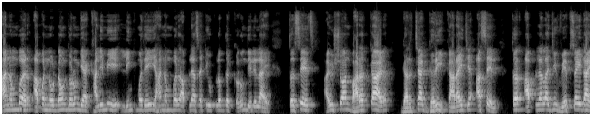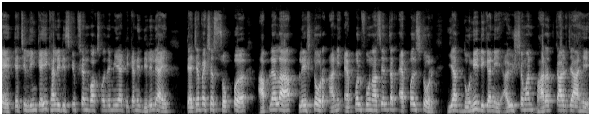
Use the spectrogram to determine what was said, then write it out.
हा नंबर आपण नोट डाऊन करून घ्या. खाली मी लिंकमध्येही हा नंबर आपल्यासाठी उपलब्ध करून दिलेला आहे. तसेच आयुष्यमान भारत कार्ड घरच्या घरी काढायचे असेल तर आपल्याला जी वेबसाईट आहे त्याची लिंकही खाली डिस्क्रिप्शन बॉक्समध्ये मी या ठिकाणी दिलेली आहे. त्याच्यापेक्षा सोपं आपल्याला प्ले स्टोअर आणि ऍपल फोन असेल तर ऍपल स्टोअर या दोन्ही ठिकाणी आयुष्यमान भारत कार्ड जे आहे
